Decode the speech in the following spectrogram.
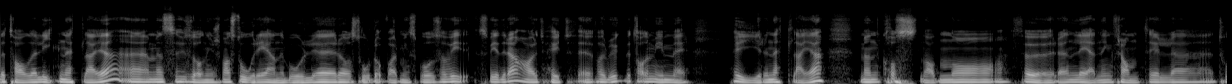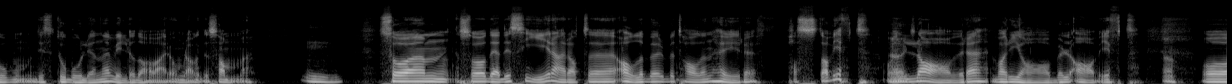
betale liten nettleie, mens husholdninger som har store eneboliger og stort oppvarmingsbehov osv., har et høyt forbruk, betaler mye mer høyere nettleie, men kostnaden å føre en ledning fram til eh, to, disse to boligene vil jo da være om lag det samme. Mm. Så, um, så det de sier er at eh, alle bør betale en høyere fastavgift og en lavere variabel avgift. Ja. Og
